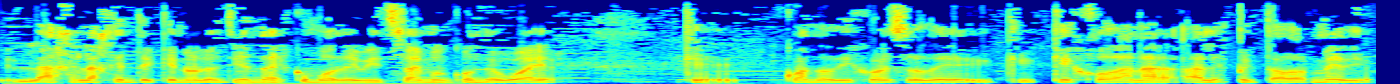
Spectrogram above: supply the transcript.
la, la, gente que no lo entienda es como David Simon con The Wire que cuando dijo eso de que, jodan al espectador medio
